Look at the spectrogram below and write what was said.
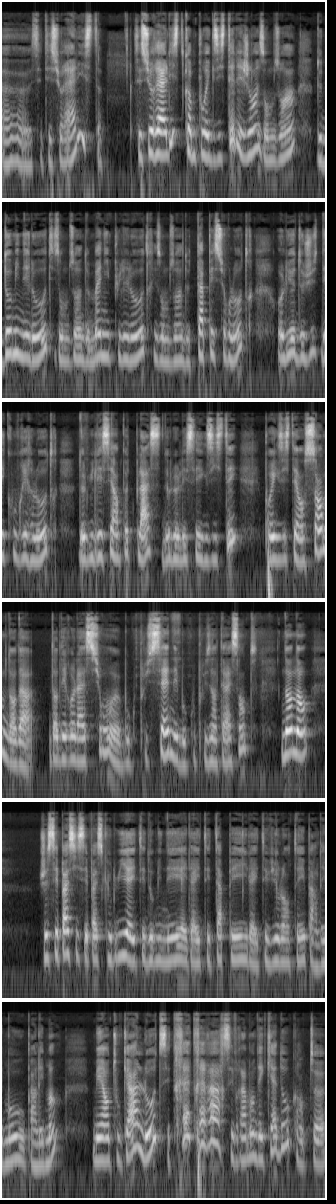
Euh, C'était surréaliste. C'est surréaliste comme pour exister, les gens, ils ont besoin de dominer l'autre, ils ont besoin de manipuler l'autre, ils ont besoin de taper sur l'autre, au lieu de juste découvrir l'autre, de lui laisser un peu de place, de le laisser exister, pour exister ensemble dans, dans des relations euh, beaucoup plus saines et beaucoup plus intéressantes. Non, non. Je ne sais pas si c'est parce que lui a été dominé, il a été tapé, il a été violenté par des mots ou par les mains. Mais en tout cas, l'autre, c'est très très rare. C'est vraiment des cadeaux quand, euh,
